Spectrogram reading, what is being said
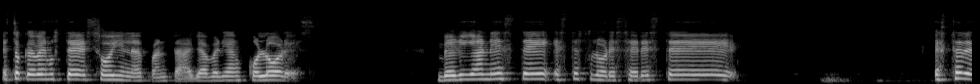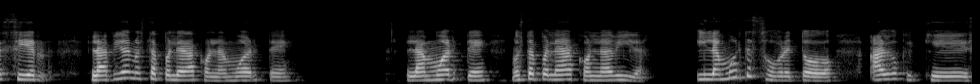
esto que ven ustedes hoy en la pantalla, verían colores, verían este, este florecer, este, este decir, la vida no está peleada con la muerte, la muerte no está peleada con la vida. Y la muerte sobre todo, algo que,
